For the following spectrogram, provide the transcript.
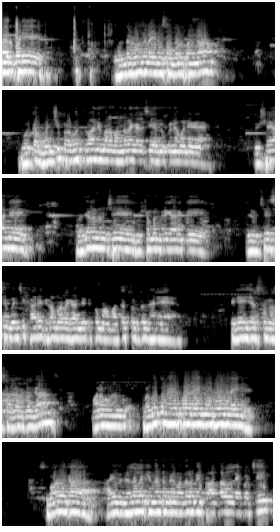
ఏర్పడి వంద రోజులైన సందర్భంగా ఒక మంచి ప్రభుత్వాన్ని మనం అందరం కలిసి ఎన్నుకున్నామనే విషయాన్ని ప్రజల నుంచి ముఖ్యమంత్రి గారికి మీరు చేసే మంచి కార్యక్రమాలకు మా మద్దతు ఉంటుందని తెలియజేస్తున్న సందర్భంగా మనం ప్రభుత్వం ఏర్పాటై మూడు రోజులైంది. సుమారు ఒక ఐదు నెలల కిందట మేమందరం ఈ ప్రాంతాలలోకి వచ్చి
